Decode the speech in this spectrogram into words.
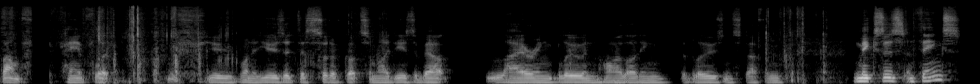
bump pamphlet if you want to use it. Just sort of got some ideas about layering blue and highlighting the blues and stuff and mixes and things.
